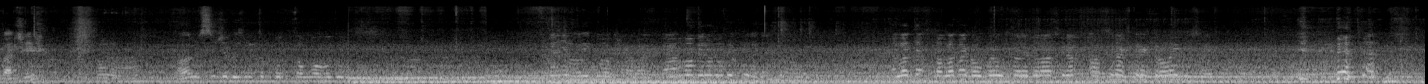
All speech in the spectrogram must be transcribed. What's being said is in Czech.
natáčíš? No, ale myslím, že bychom to potom mohli... Není velikoš, já mám jenom objektivy, Tahle ta, tahle ta GoPro už tady byla asi na, asi na čtyřech trolejbusech.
